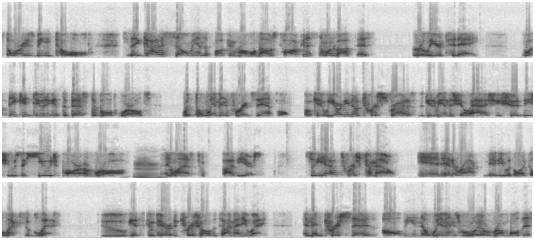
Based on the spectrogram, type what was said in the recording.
stories being told. So they got to sell me in the fucking Rumble. Now, I was talking to someone about this earlier today. What they could do to get the best of both worlds. With the women, for example. Okay, we already know Trish Stratus is going to be on the show, as she should be. She was a huge part of Raw Mm. in the last five years. So you have Trish come out and interact maybe with like Alexa Bliss, who gets compared to Trish all the time anyway. And then Trish says, I'll be in the Women's Royal Rumble this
